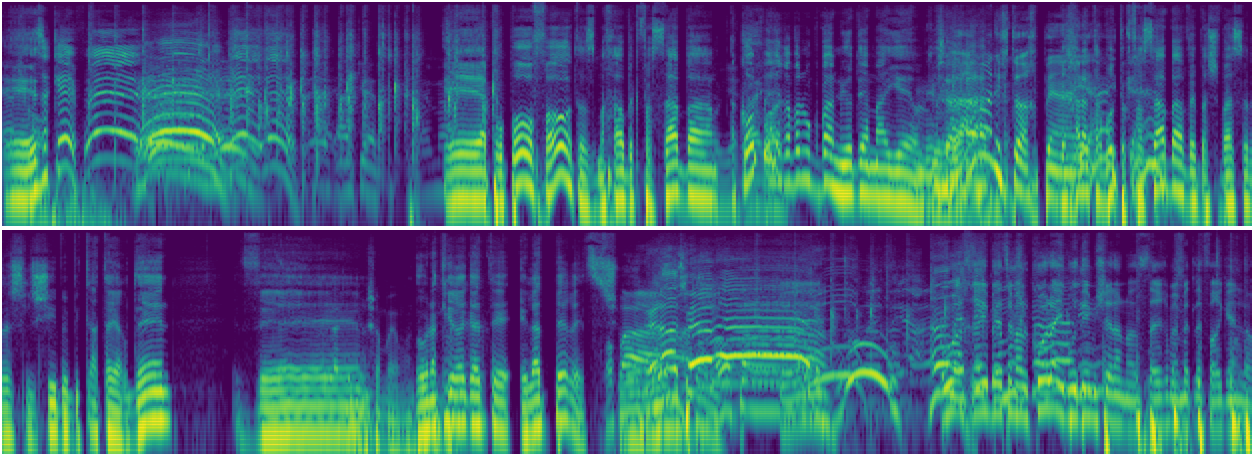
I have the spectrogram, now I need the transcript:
אה, איזה כיף! אה, אפרופו הופעות, אז מחר בכפר סבא, הכל בערבון מוגבל, מי יודע מה יהיה. למה לפתוח פה? בהיכל התרבות בכפר כן. סבא וב-17 לשלישי בבקעת הירדן. ו... בואו נכיר רגע את אה, אלעד פרץ. אלעד פרץ! הוא אחראי בעצם על כל העיבודים שלנו, אז צריך באמת לפרגן לו.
